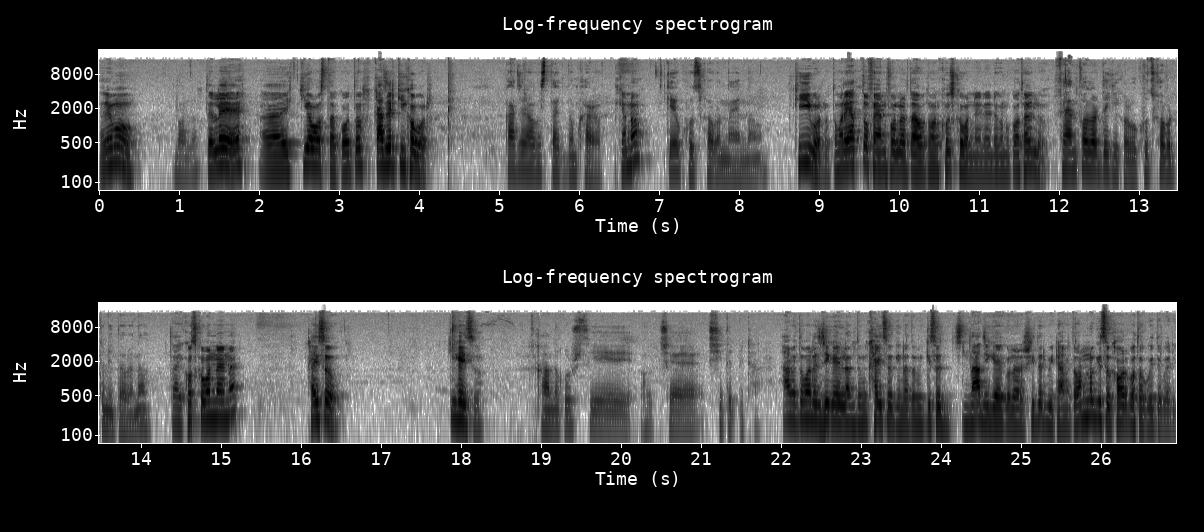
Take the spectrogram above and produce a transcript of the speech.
রেমো তাহলে কি অবস্থা কত কাজের কি খবর? কাজের অবস্থা একদম খারাপ। কেন? কেউ খোঁজ খবর নেয় না। কি বলো? তোমার এত ফ্যান ফলোয়ার তাও তোমার খোঁজ খবর নেই না, এটা কোনো কথা হইল? ফ্যান ফলোয়ার দিয়ে কি করব? খোঁজ খবর তো নিতে হবে না। তাই খোঁজ খবর নেয় না? খাইছো? কি খাইছো? খাওয়া করছি হচ্ছে শীতের পিঠা। আমি তোমার জিগাইলাম তুমি খাইছো কিনা তুমি কিছু না জিগাই করলে শীতের পিঠা আমি তো অন্য কিছু খাওয়ার কথা কইতে পারি।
